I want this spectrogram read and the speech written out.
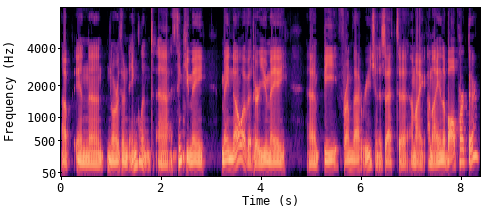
up in uh, northern England. Uh, I think you may may know of it, or you may uh, be from that region. Is that uh, am I am I in the ballpark there?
